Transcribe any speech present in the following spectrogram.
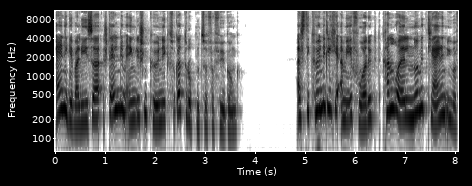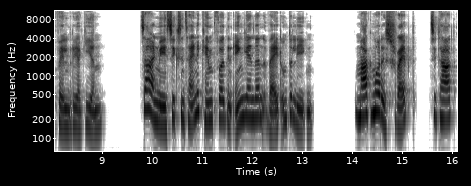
Einige Waliser stellen dem englischen König sogar Truppen zur Verfügung. Als die königliche Armee vorrückt, kann Royal nur mit kleinen Überfällen reagieren. Zahlenmäßig sind seine Kämpfer den Engländern weit unterlegen. Mark Morris schreibt, Zitat,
